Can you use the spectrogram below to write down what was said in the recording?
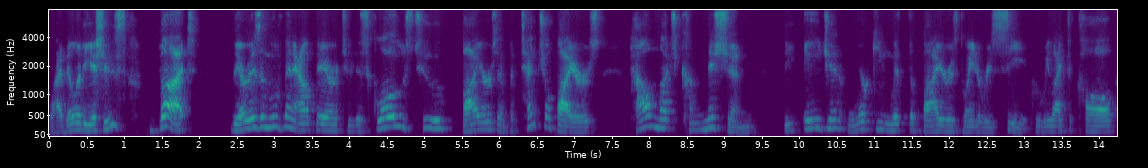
liability issues, but there is a movement out there to disclose to buyers and potential buyers how much commission the agent working with the buyer is going to receive, who we like to call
